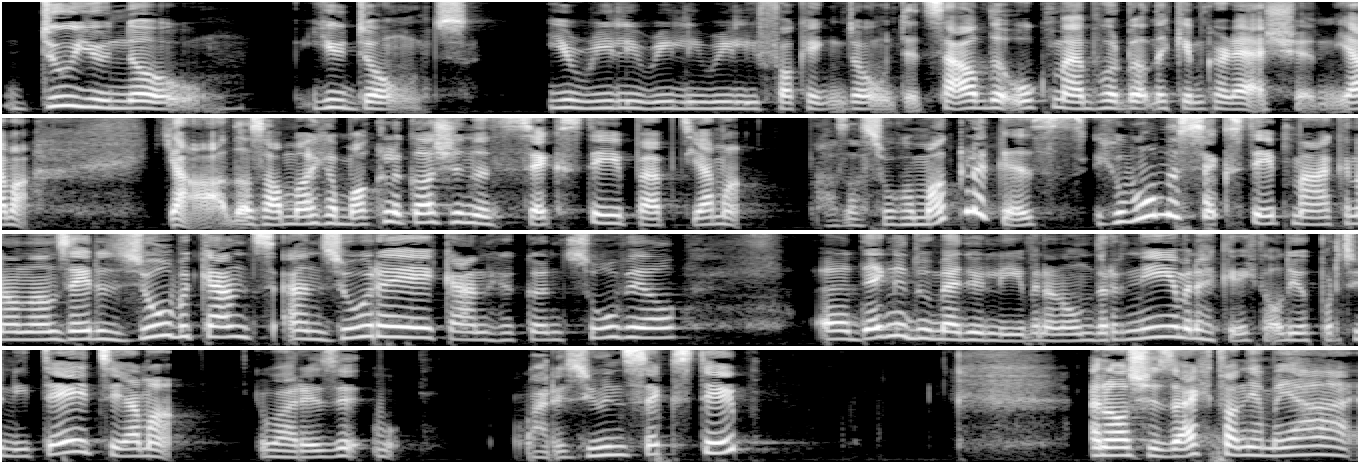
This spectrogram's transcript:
do you know? You don't. You really, really, really fucking don't. Hetzelfde ook met bijvoorbeeld Kim Kardashian. Ja, maar ja, dat is allemaal gemakkelijk als je een sekstape hebt. Ja, maar als dat zo gemakkelijk is, gewoon een sekstape maken en dan zijn je zo bekend en zo rijk en je kunt zoveel uh, dingen doen met je leven en ondernemen. En je krijgt al die opportuniteiten. Ja, maar waar is, het? waar is uw sekstape? En als je zegt van, ja, maar ja,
